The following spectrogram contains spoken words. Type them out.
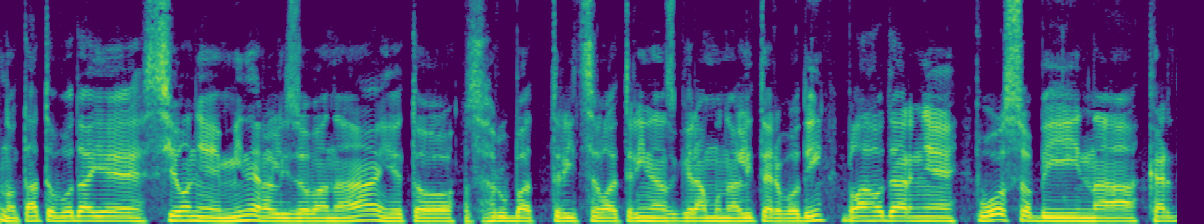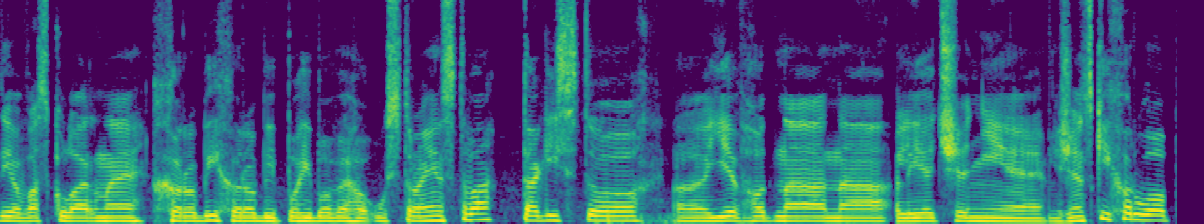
Áno, táto voda je silne mineralizovaná, je to zhruba 3,13 gramu na liter vody. Blahodárne pôsobí na kardiovaskulárne choroby, choroby pohybového ústrojenstva Takisto e, je vhodná na liečenie ženských chorôb.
